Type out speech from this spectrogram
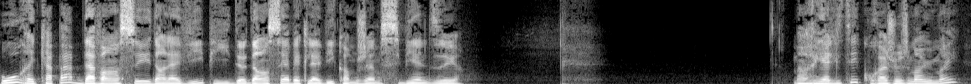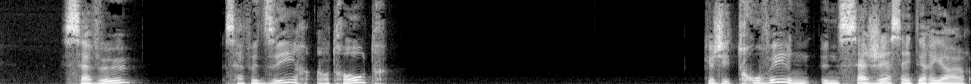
pour être capable d'avancer dans la vie, puis de danser avec la vie, comme j'aime si bien le dire. Mais en réalité, courageusement humain, ça veut, ça veut dire, entre autres, que j'ai trouvé une, sagesse intérieure,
